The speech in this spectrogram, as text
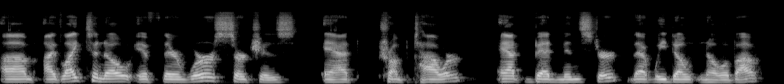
um, I'd like to know if there were searches at Trump Tower, at Bedminster that we don't know about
